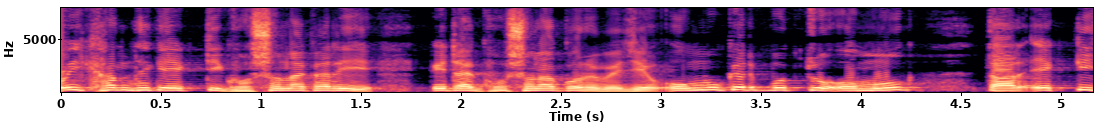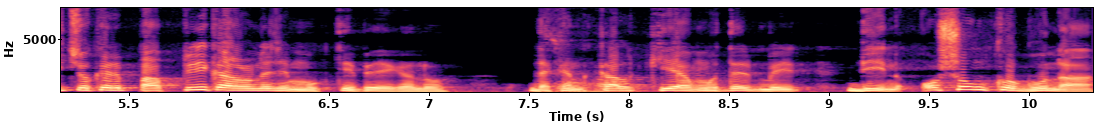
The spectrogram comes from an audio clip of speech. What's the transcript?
ওইখান থেকে একটি ঘোষণাকারী এটা ঘোষণা করবে যে অমুকের পুত্র অমুক তার একটি চোখের পাপড়ির কারণে যে মুক্তি পেয়ে গেল। দেখেন কাল কিয়ামতের মে- দিন অসংখ্য গুণা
